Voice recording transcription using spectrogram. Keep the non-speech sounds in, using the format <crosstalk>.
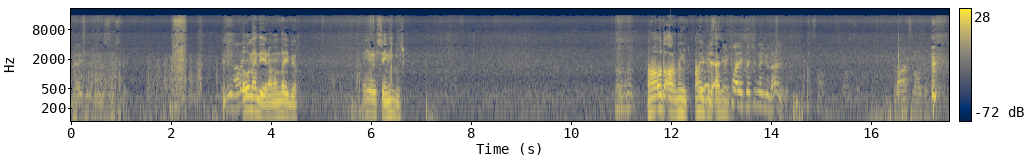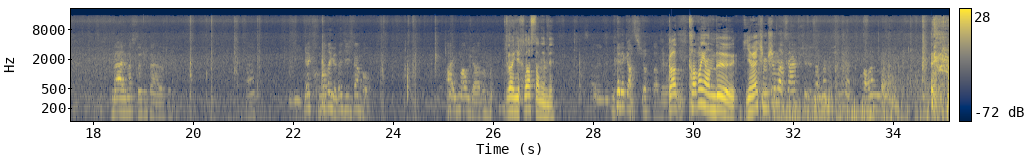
<laughs> O mən deyirəm, onda eyb yox. Mən görə Hüseyin inir. Aha o da arını yud. Ay bir əli. Bir tualetdəkindən yud əli. Rahat ol. Mən əlimə su döküm sənə rəfə. Hə? Ya xuna da yud, cicdən pol. Ay mal yarım. Lan yıxlasdan indi. Belə qaçış yox da belə. Qad tava yandı. Yemək kimi şey. Allah sənin fikirlisən. Mən düşünürəm tavan <laughs> yandı.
